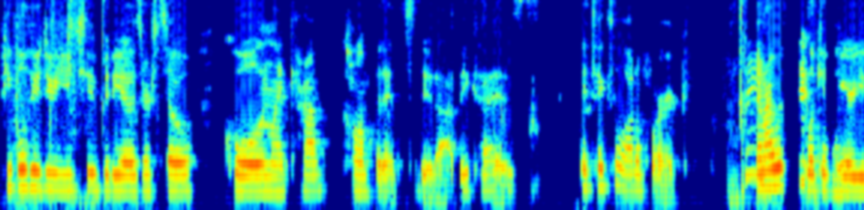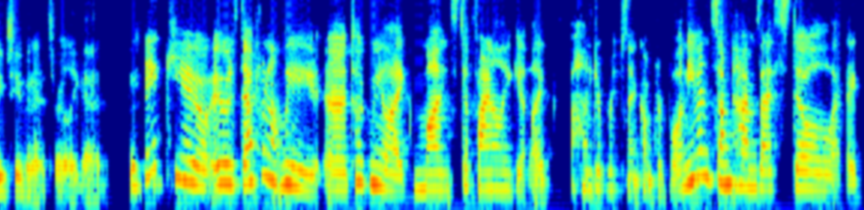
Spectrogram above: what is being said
people who do YouTube videos are so cool and like have confidence to do that because it takes a lot of work. Thanks. And I was looking at your YouTube and it's really good. Thank you. It was definitely uh, took me like months to finally get like 100% comfortable. And even sometimes I still like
